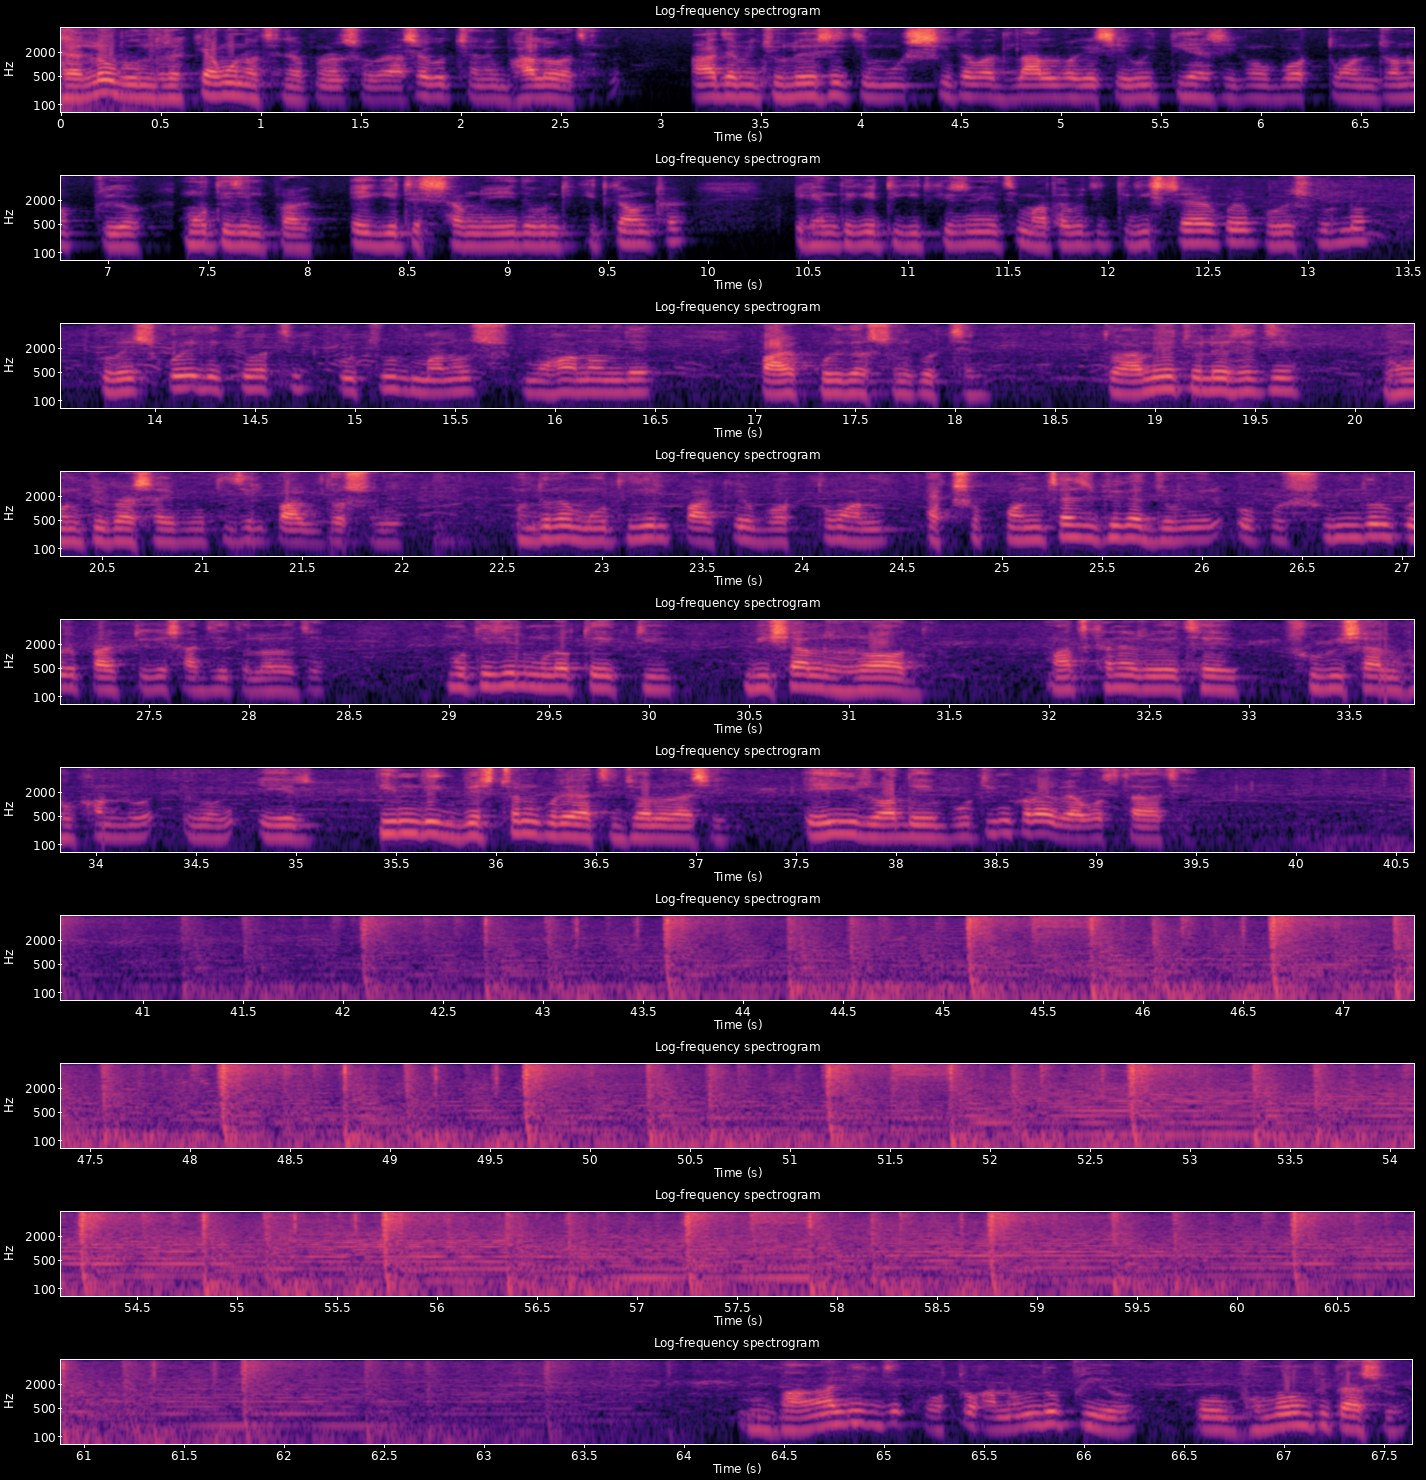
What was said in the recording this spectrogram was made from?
Hello বন্ধুরা, কেমন আছেন আপনারা সবাই? আশা করছি অনেক ভালো আছেন। আজ আমি চলে এসেছি মুর্শিদাবাদ লালবাগের সেই ঐতিহাসিক এবং বর্তমান জনপ্রিয় মতিঝিল পার্ক। এই গেটের সামনে এই দেখুন টিকিট কাউন্টার। এখান থেকে টিকিট কেটে নিয়েছে মাথা পিছু তিরিশ টাকা করে প্রবেশ মূল্য। প্রবেশ করে দেখতে পাচ্ছি প্রচুর মানুষ মহানন্দে পার্ক পরিদর্শন করছেন। তো আমিও চলে এসেছি ভ্রমণ পিপাসায় মতিঝিল পার্ক দর্শনে। বন্ধুরা, মতিঝিল পার্কের বর্তমান একশো পঞ্চাশ বিঘা জমির ওপর সুন্দর করে পার্কটিকে সাজিয়ে তোলা হয়েছে। মতিঝিল মূলত একটি বিশাল হ্রদ। মাঝখানে রয়েছে সুবিশাল ভূখণ্ড এবং এর তিন দিক বেষ্টন করে আছে জলরাশি। এই হ্রদে বোটিং করার ব্যবস্থা আছে। বাঙালির যে কত আনন্দপ্রিয় ও ভ্রমণ পিপাসু,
